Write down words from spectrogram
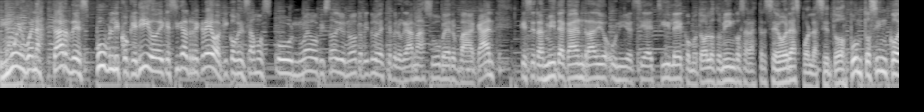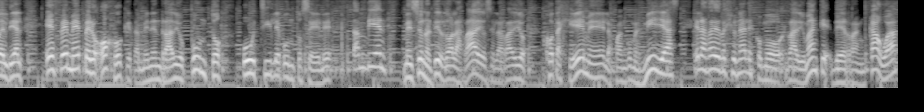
Muy buenas tardes, público querido de que siga el recreo. Aquí comenzamos un nuevo episodio, un nuevo capítulo de este programa súper bacán que se transmite acá en Radio Universidad de Chile, como todos los domingos a las 13 horas por la 102.5 del dial FM, pero ojo que también en radio.uchile.cl. También menciono al tiro todas las radios, en la radio JGM, la Juan Gómez Millas, en las radios regionales como Radio Manque de Rancagua.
